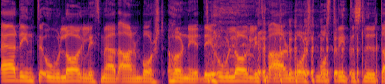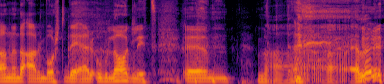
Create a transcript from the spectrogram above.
är det inte olagligt med armborst? Hörni, det är olagligt med armborst. Måste vi inte sluta använda armborst? Det är olagligt. Ehm, Nej, eller?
